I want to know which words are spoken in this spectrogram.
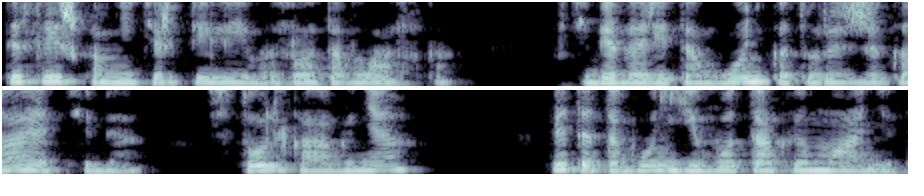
«Ты слишком нетерпелива, Златовласка. В тебе горит огонь, который сжигает тебя. Столько огня. Этот огонь его так и манит.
